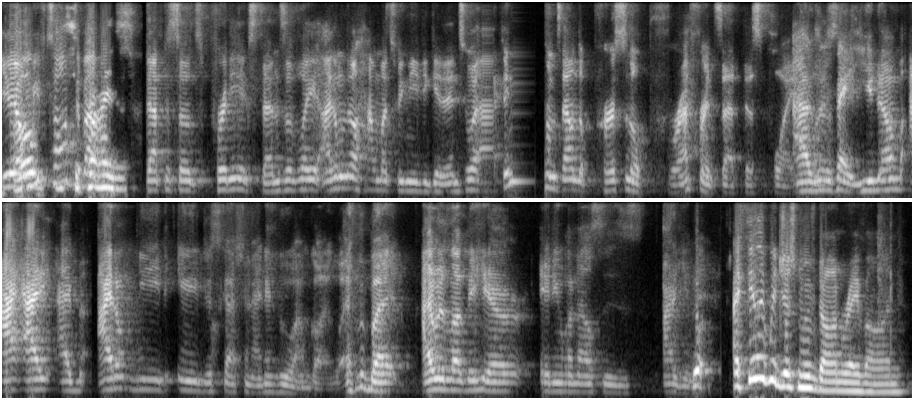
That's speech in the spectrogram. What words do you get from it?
You know, Oh, we've talked about surprise. the episodes pretty extensively. I don't know how much we need to get into it. I think it comes down to personal preference at this point. I was Like, gonna say, you know, I, I, I, I don't need any discussion. I know who I'm going with, but I would love to hear anyone else's argument. Well, I feel like we just moved on, Rave On.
